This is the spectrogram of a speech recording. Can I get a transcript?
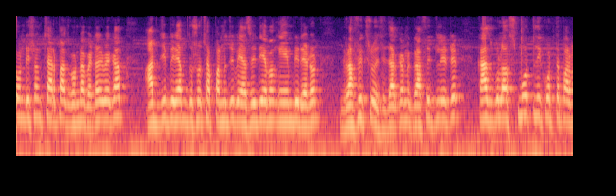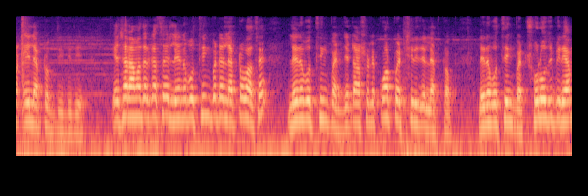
কন্ডিশন চার পাঁচ ঘণ্টা ব্যাটারি ব্যাকআপ আট জিবি র্যাম দুশো ছাপ্পান্ন জিবি অ্যাসিডি এবং এএমডি রেডন গ্রাফিক্স রয়েছে, যার কারণে গ্রাফিক্স রিলেটেড কাজগুলো স্মুথলি করতে পারবেন এই ল্যাপটপ দিয়ে দিয়ে এছাড়া আমাদের কাছে লেনোভো থিঙ্কপ্যাডের ল্যাপটপ আছে লেনোভো থিঙ্কপ্যাড যেটা আসলে কর্পোরেট সিরিজের ল্যাপটপ লেনোভো থিঙ্কপ্যাড ষোলো জিবি র্যাম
